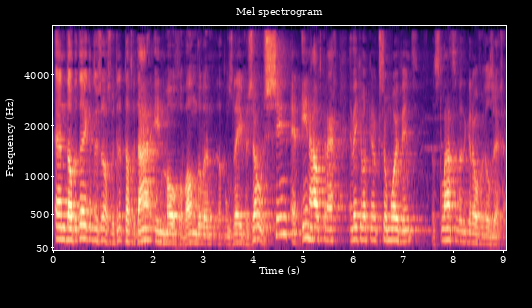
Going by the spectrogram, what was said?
En dat betekent dus als we, dat we daarin mogen wandelen, dat ons leven zo zin en inhoud krijgt. En weet je wat ik ook zo mooi vind? Dat is het laatste wat ik erover wil zeggen.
